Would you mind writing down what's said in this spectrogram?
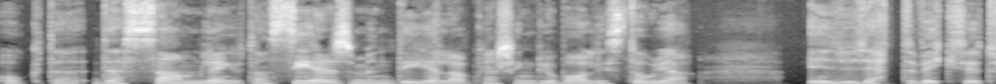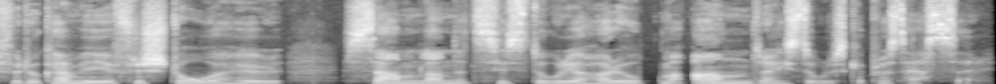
och dess samling, utan se det som en del av kanske en global historia är ju jätteviktigt för då kan vi ju förstå hur samlandets historia hör ihop med andra historiska processer.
